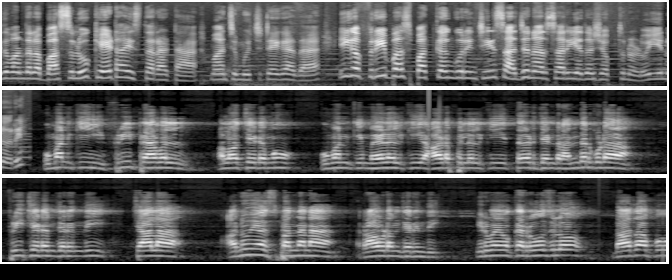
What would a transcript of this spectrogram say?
ఐదు వందల బస్సులు కేటాయిస్తారట. మంచి ముచ్చటే కదా ఇక ఫ్రీ బస్ పథకం గురించి సజ్జనార్ సార్ ఏదో చెప్తున్నాడు. ఈనూరి ఉమెన్కి ఫ్రీ ట్రావెల్ అలా చేయడము ఉమెన్కి మహిళలకి ఆడపిల్లలకి థర్డ్ జెండర్ అందరు కూడా ఫ్రీ చేయడం జరిగింది. చాలా అనూహ్య స్పందన రావడం జరిగింది. ఇరవై ఒక్క రోజులో దాదాపు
